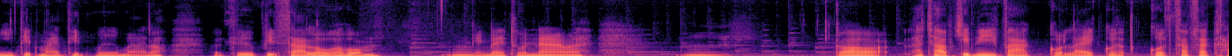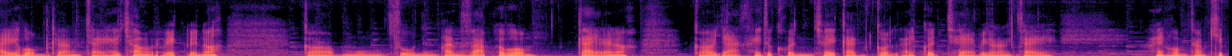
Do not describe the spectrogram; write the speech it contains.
มีติดไม้ติดมือมาเนาะก็คือพิซซาโลครับผมยังได้ศูนย์หน้ามาอืมก็ถ้าชอบคลิปนี้ฝากกดไลค์กดกด Subscribe ครับผมกำลังใจให้ช่องเล็กๆด้วยเนาะก็มุ่งสู่ 1,000 ซับครับผมใกล้แล้วเนาะ ก็อยากให้ทุกคนช่วยกันกดไลค์กดแชร์เป็นกำลังใจ ให้ผมทำคลิป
